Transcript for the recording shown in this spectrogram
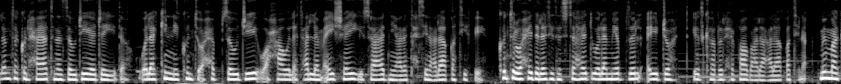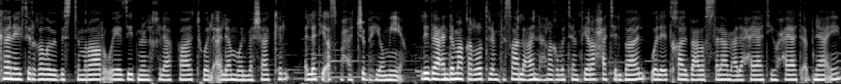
لم تكن حياتنا الزوجية جيدة ولكني كنت أحب زوجي وأحاول أتعلم أي شيء يساعدني على تحسين علاقتي فيه. كنت الوحيدة التي تجتهد ولم يبذل أي جهد يذكر للحفاظ على علاقتنا. مما كان يثير غضبي باستمرار ويزيد من الخلافات والألم والمشاكل التي أصبحت شبه يومية. لذا عندما قررت الانفصال عنه رغبة في راحة البال ولإدخال بعض السلام على حياتي وحياة أبنائي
